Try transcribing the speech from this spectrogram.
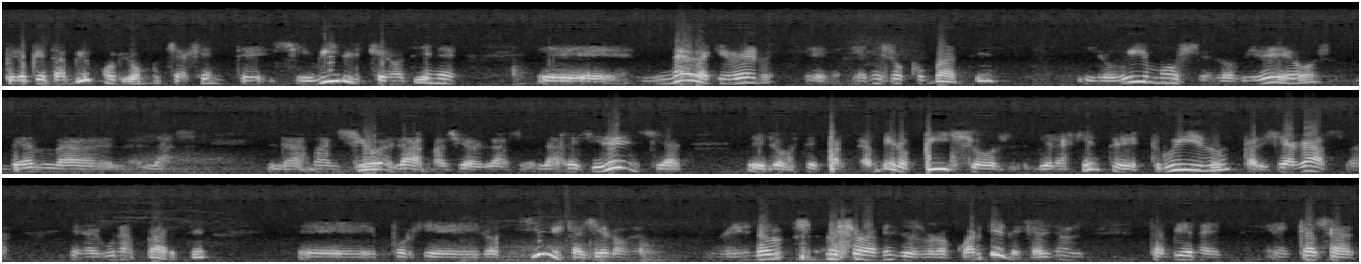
pero que también murió mucha gente civil que no tiene eh, nada que ver en esos combates y lo vimos en los videos, ver la- las, las mansiones, las, mansiones las, las residencias, de los departamentos, pisos de la gente destruidos, parecía Gaza en algunas partes, eh, porque los misiles cayeron, eh, no, no solamente sobre los cuarteles, cayeron también en, en casas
